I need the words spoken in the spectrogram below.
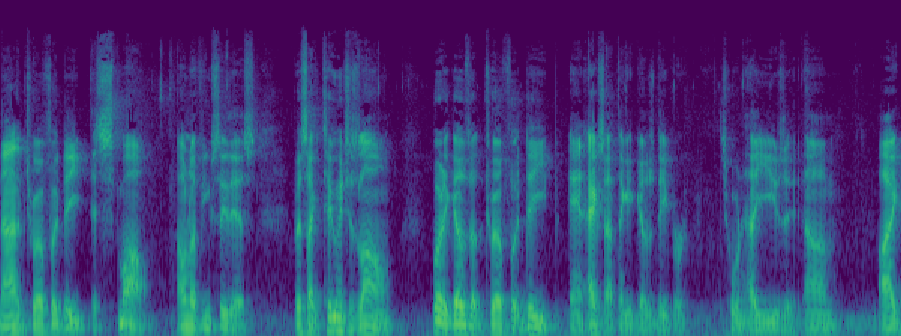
9 to 12 foot deep. It's small. I don't know if you can see this but it's like two inches long, but it goes up to 12 foot deep. And actually, I think it goes deeper. According to how you use it. Um, I like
